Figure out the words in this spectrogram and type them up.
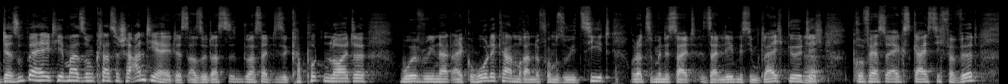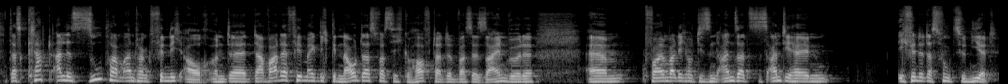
der Superheld hier mal so ein klassischer Anti-Held ist. Also, dass du hast halt diese kaputten Leute, Wolverine halt Alkoholiker am Rande vom Suizid oder zumindest halt sein Leben ist ihm gleichgültig, Professor X geistig verwirrt. Das klappt alles super am Anfang, finde ich auch. Und äh, da war der Film eigentlich genau das, was ich gehofft hatte, was er sein würde. Ähm, vor allem, weil ich auch diesen Ansatz des Anti-Helden ich finde, das funktioniert.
